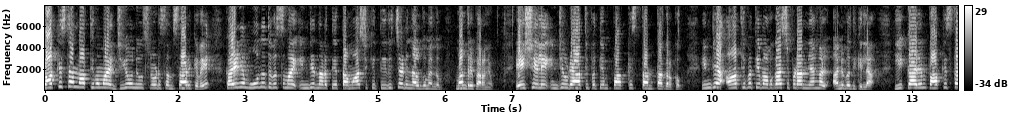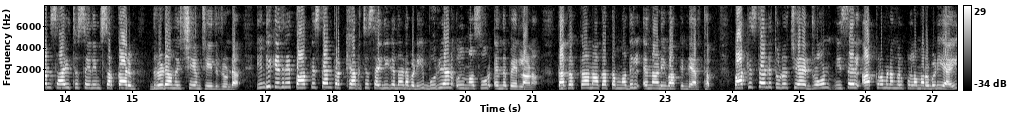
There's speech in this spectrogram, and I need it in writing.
പാകിസ്ഥാൻ മാധ്യമമായ ജിയോ ന്യൂസിനോട് സംസാരിക്കവേ കഴിഞ്ഞ മൂന്ന് ദിവസമായി ഇന്ത്യ നടത്തിയ തമാശയ്ക്ക് തിരിച്ചടി നൽകുമെന്നും മന്ത്രി പറഞ്ഞു. ഏഷ്യയിലെ ഇന്ത്യയുടെ ആധിപത്യം പാകിസ്ഥാൻ തകർക്കും. ഇന്ത്യ ആധിപത്യം അവകാശപ്പെടാൻ ഞങ്ങൾ അനുവദിക്കില്ല. ഈ കാര്യം പാകിസ്ഥാൻ സായുധ സേനയും സർക്കാരും ദൃഢനിശ്ചയം ചെയ്തിട്ടുണ്ട്. ഇന്ത്യക്കെതിരെ പാകിസ്ഥാൻ പ്രഖ്യാപിച്ച സൈനിക നടപടി ബുറിയാൻ ഉൽ മസൂർ എന്ന പേരിലാണ്. തകർക്കാനാകാത്ത മതിൽ എന്നാണ് ഈ വാക്കിന്റെ അർത്ഥം. പാകിസ്ഥാന്റെ തുടർച്ചയായ ഡ്രോൺ മിസൈൽ ആക്രമണങ്ങൾക്കുള്ള മറുപടിയായി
